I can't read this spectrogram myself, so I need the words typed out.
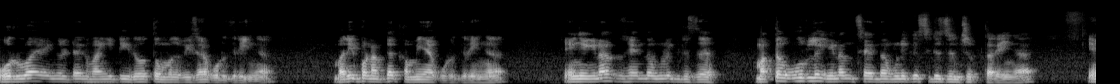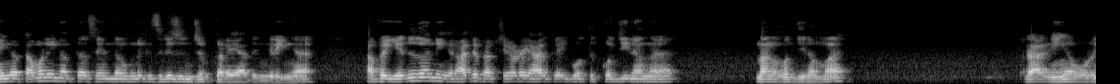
ஒரு ரூபாய் எங்கள்கிட்ட வாங்கிட்டு இருபத்தொம்பது பைசா கொடுக்குறீங்க. வரி பணத்தை கம்மியாக கொடுக்குறீங்க. எங்கள் இனத்தை சேர்ந்தவங்களுக்கு மற்ற ஊரில் இனம் சேர்ந்தவங்களுக்கு சிட்டிசன்ஷிப் தரீங்க. எங்கள் தமிழ் இனத்தை சேர்ந்தவங்களுக்கு சிட்டிசன்ஷிப் கிடையாதுங்கிறீங்க. அப்போ எதுதான் நீங்கள் ராஜபக்சேயோட யார் கை கோத்து கொஞ்சினாங்க? நாங்கள் கொஞ்சினோமா? ரா நீங்கள் ஒரு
